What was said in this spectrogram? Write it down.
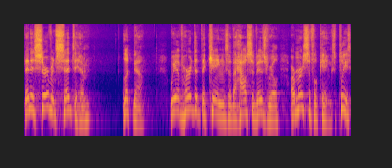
Then his servants said to him, Look now, we have heard that the kings of the house of Israel are merciful kings. Please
